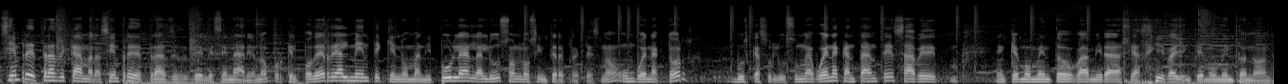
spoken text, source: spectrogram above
siempre detrás de cámara, siempre detrás del escenario, ¿no? Porque el poder realmente quien lo manipula la luz son los intérpretes, ¿no? Un buen actor busca su luz, una buena cantante sabe en qué momento va a mirar hacia arriba y en qué momento no, ¿no?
